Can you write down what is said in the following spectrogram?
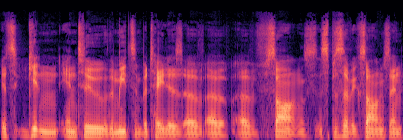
it's getting into the meats and potatoes of of, of songs, specific songs, and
